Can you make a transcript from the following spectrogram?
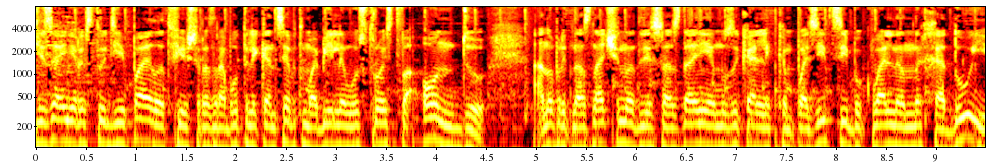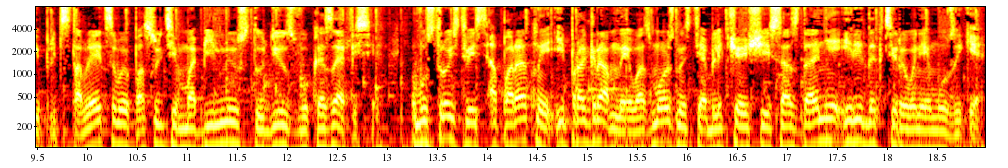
Дизайнеры студии Pilotfish разработали концепт мобильного устройства OnDo. Оно предназначено для создания музыкальных композиций буквально на ходу и представляет собой, по сути, мобильную студию звукозаписи. В устройстве есть аппаратные и программные возможности, облегчающие создание и редактирование музыки.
